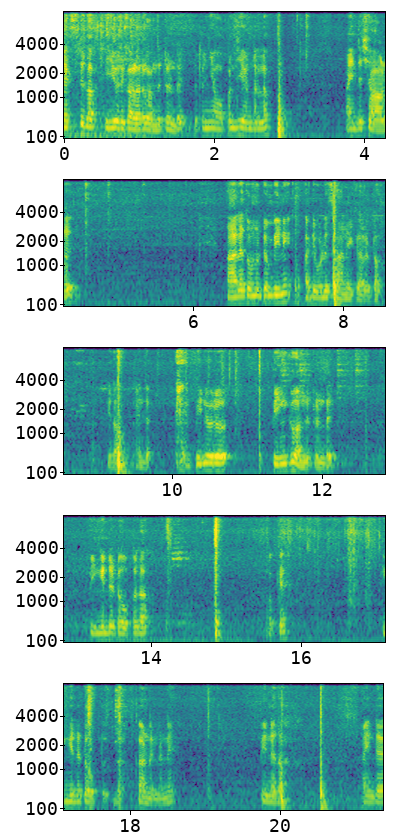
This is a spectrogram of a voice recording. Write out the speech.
നെക്സ്റ്റ് ഇതാ ഈ ഒരു കളർ വന്നിട്ടുണ്ട്. ഇതിപ്പോൾ ഞാൻ ഓപ്പൺ ചെയ്യണ്ടല്ലോ. അതിന്റെ ഷാൾ. നാല് തൊണ്ണൂറ്റൊമ്പതിന് അടിപൊളി സാധനിക്കാറ് കേട്ടോ. ഇതാ എന്റെ പിന്നെ ഒരു പിങ്ക് വന്നിട്ടുണ്ട്. പിങ്കിന്റെ ടോപ്പ് ഇതാ. ഓക്കെ. പിങ്കിന്റെ ടോപ്പ് ഇതാ കാണില്ല തന്നെ പിന്നെ ഇതാ അതിന്റെ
